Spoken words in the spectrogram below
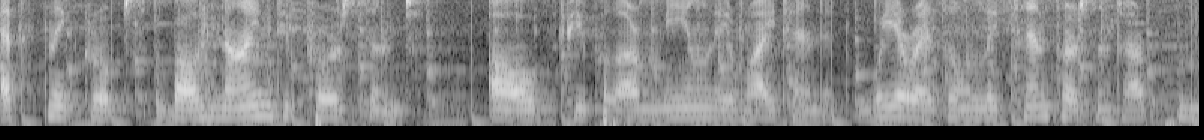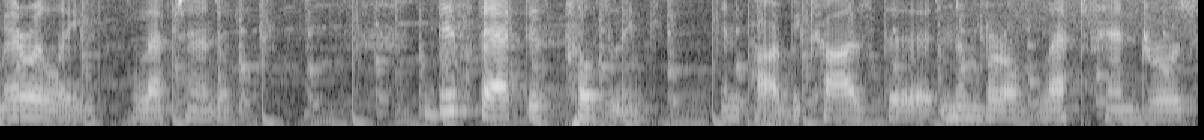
ethnic groups, about 90% of people are mainly right handed, whereas only 10% are primarily left handed. This fact is puzzling in part because the number of left handers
